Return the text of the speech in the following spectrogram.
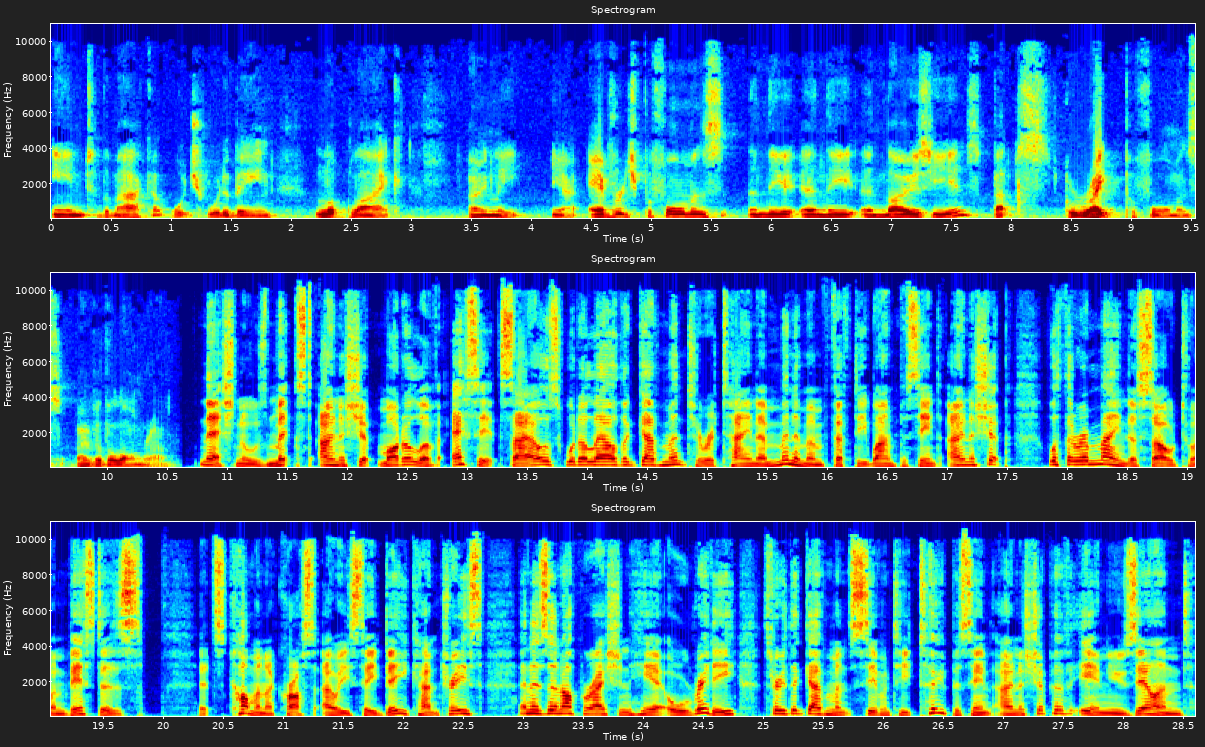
end to the market, which would have been look like only you know average performers in the in the in those years, but great performers over the long run. National's mixed ownership model of asset sales would allow the government to retain a minimum 51% ownership with the remainder sold to investors. It's common across OECD countries and is in operation here already through the government's 72% ownership of Air New Zealand.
